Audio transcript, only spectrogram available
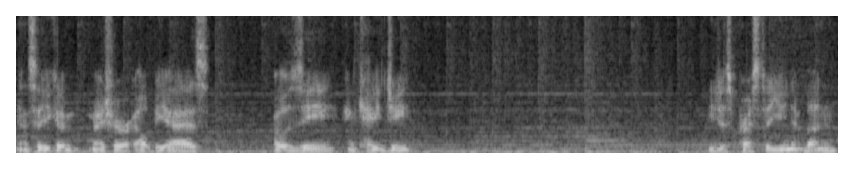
And so you can measure LBS, OZ, and KG. You just press the unit button,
